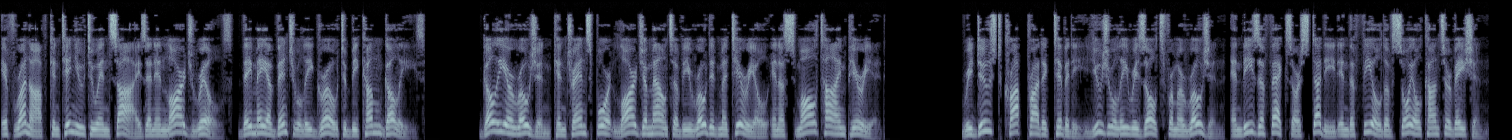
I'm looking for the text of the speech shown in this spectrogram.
If runoff continue to incise and enlarge rills, they may eventually grow to become gullies. Gully erosion can transport large amounts of eroded material in a small time period. Reduced crop productivity usually results from erosion, and these effects are studied in the field of soil conservation.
